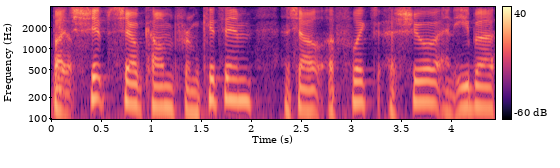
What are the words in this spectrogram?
But Yep. ships shall come from Kittim and shall afflict Ashur and Eber,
